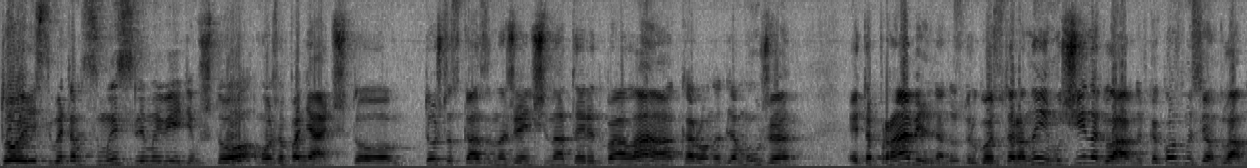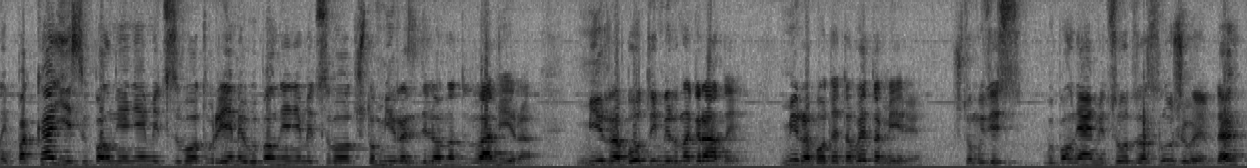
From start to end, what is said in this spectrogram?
То есть в этом смысле мы видим, что можно понять, что то, что сказано женщина Терет Баала, корона для мужа, это правильно, но с другой стороны, мужчина главный. В каком смысле он главный? Пока есть выполнение мецвод, время выполнения мецвод, что мир разделен на два мира. Мир работы и мир награды. Мир работы это в этом мире, что мы здесь выполняем мецвод, заслуживаем, да,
